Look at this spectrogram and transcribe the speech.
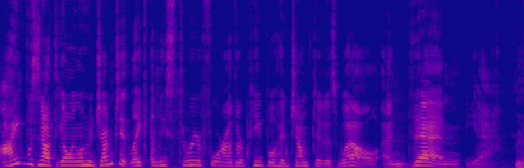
I was not the only one who jumped it. Like at least three or four other people had jumped it as well. And then, yeah, Yeah.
